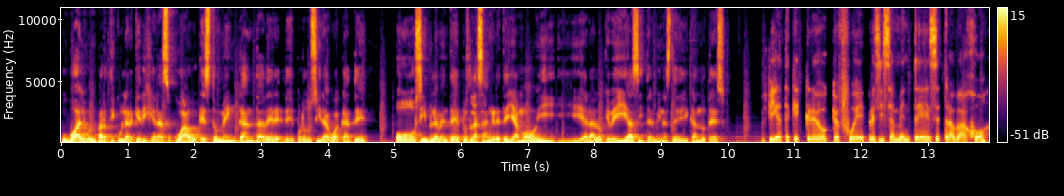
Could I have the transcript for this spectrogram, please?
¿hubo algo en particular que dijeras, wow, esto me encanta de producir aguacate ¿O simplemente pues la sangre te llamó y, era lo que veías y terminaste dedicándote a eso? Fíjate que creo que fue precisamente ese trabajo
